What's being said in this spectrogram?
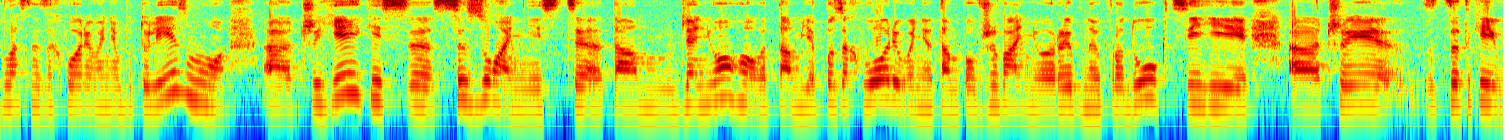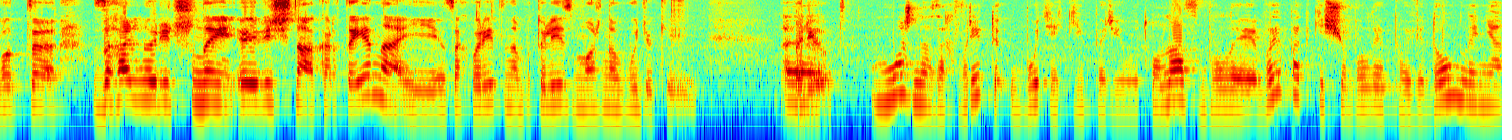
власне захворювання ботулізму, е, чи є якісь е, сезонність там для нього? От там є по захворюванню, там по вживанню рибної продукції, чи це такий от загальнорічний річна картина, і захворіти на ботулізм можна в будь-який період? Можна захворіти у будь-який період. У нас були випадки, що були повідомлення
